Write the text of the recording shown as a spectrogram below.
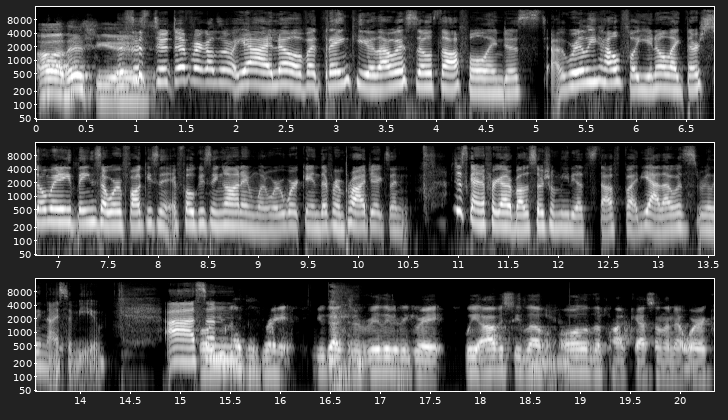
Oh, there she is. This is too difficult. Yeah, I know, but thank you. That was so thoughtful and just uh, really helpful. You know, like there's so many things that we're focusing focusing on, and when we're working in different projects, and I just kind of forgot about the social media stuff. But yeah, that was really nice of you. Uh, so oh, you guys are great. You guys are really, really great. We obviously love yeah. all of the podcasts on the network,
